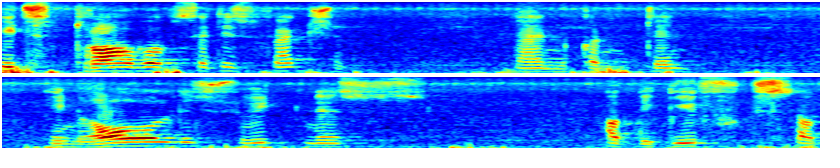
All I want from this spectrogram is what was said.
its throb of satisfaction and content in all the sweetness of the gifts of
